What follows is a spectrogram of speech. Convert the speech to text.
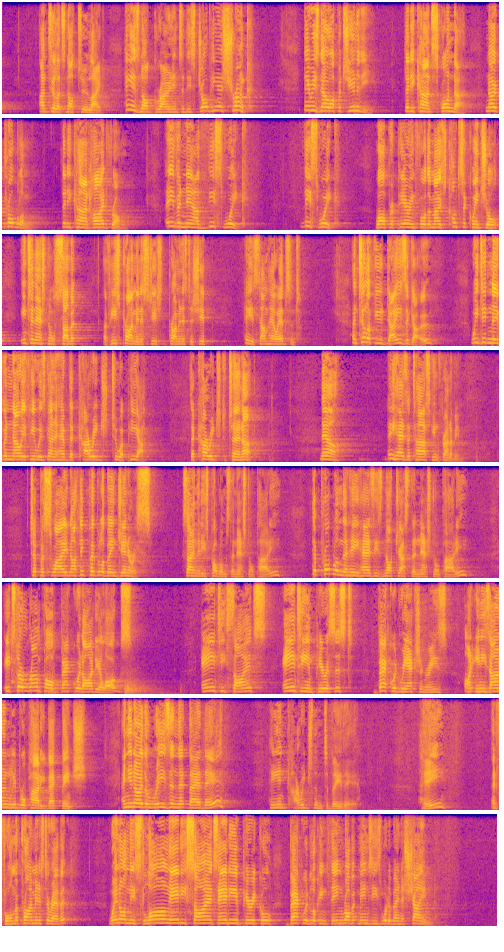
until it's not too late. He has not grown into this job, he has shrunk. There is no opportunity that he can't squander, no problem that he can't hide from. Even now, this week, this week, while preparing for the most consequential international summit of his prime, ministership, he is somehow absent. Until a few days ago, we didn't even know if he was going to have the courage to appear, the courage to turn up. Now, he has a task in front of him to persuade, and I think people have been generous, saying that his problem's the National Party. The problem that he has is not just the National Party, it's the rump of backward ideologues anti-science, anti-empiricist, backward reactionaries on, in his own Liberal Party backbench. And you know the reason that they're there? He encouraged them to be there. He and former Prime Minister Abbott went on this long anti-science, anti-empirical, backward-looking thing. Robert Menzies would have been ashamed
